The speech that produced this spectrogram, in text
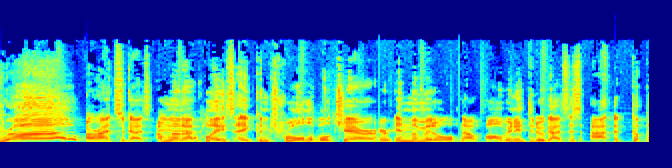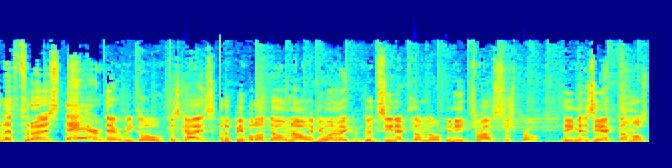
Bro! All right, so guys, I'm gonna place a controllable chair here in the middle. Now, all we need to do, guys, is add a couple of thrusts there. There we go. Because, guys, for the people that don't know, if you want to make a good Znac thumbnail, you need thrusters, bro. Znac thumbnails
